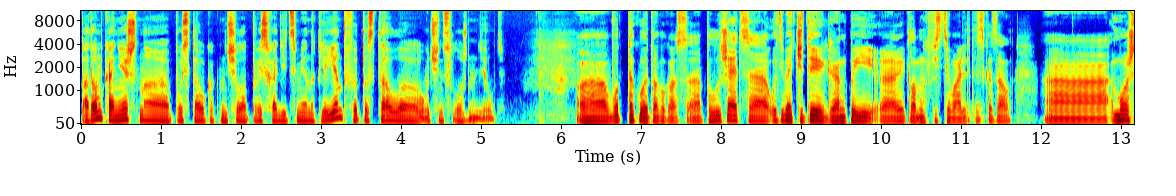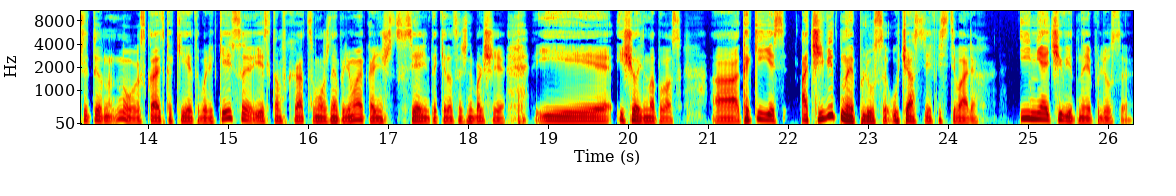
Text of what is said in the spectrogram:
Потом, конечно, после того, как начала происходить смена клиентов, это стало очень сложно делать. А, вот такой вот вопрос. А, получается, у тебя 4 гран-при э, рекламных фестивалей, ты сказал. А, можешь ли ты, ну, рассказать, какие это были кейсы? Если там вкратце можно, я понимаю, конечно, все они такие достаточно большие. И еще один вопрос. Какие есть очевидные плюсы участия в фестивалях и неочевидные плюсы?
